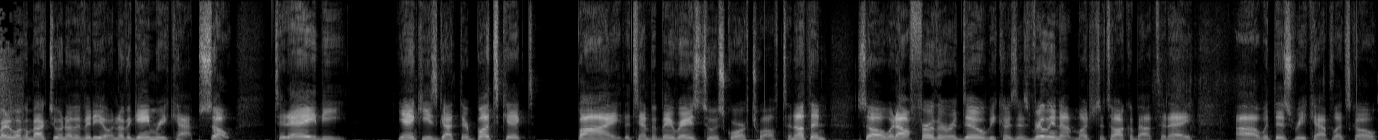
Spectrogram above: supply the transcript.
Everybody, welcome back to another video, another game recap. So, today the Yankees got their butts kicked by the Tampa Bay Rays to a score of 12 to nothing. So, without further ado, because there's really not much to talk about today uh, with this recap, let's go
